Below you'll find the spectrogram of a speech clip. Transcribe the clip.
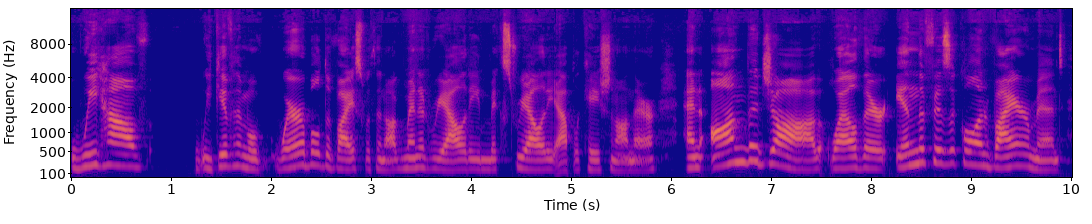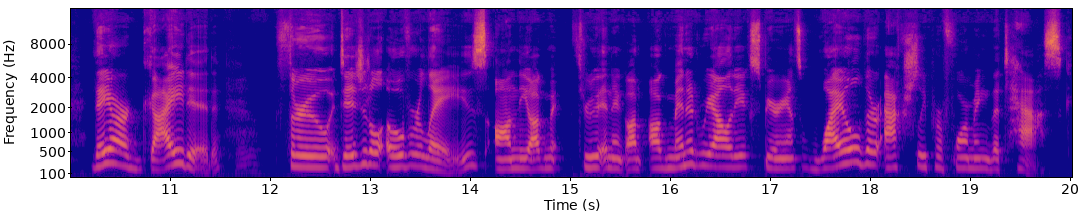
we have we give them a wearable device with an augmented reality, mixed reality application on there. And on the job, while they're in the physical environment, they are guided through digital overlays on the augment through an augmented reality experience while they're actually performing the task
